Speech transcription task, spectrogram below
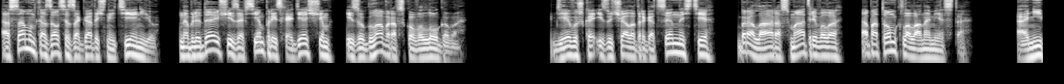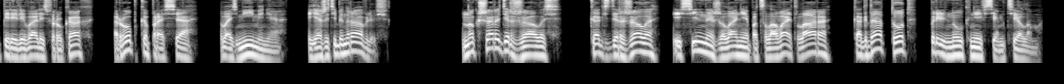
а сам он казался загадочной тенью, наблюдающей за всем происходящим из угла воровского логова. Девушка изучала драгоценности, брала, рассматривала, а потом клала на место. Они переливались в руках, робко прося «возьми меня, я же тебе нравлюсь». Но Кшара держалась, как сдержала и сильное желание поцеловать Лара, когда тот прильнул к ней всем телом.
